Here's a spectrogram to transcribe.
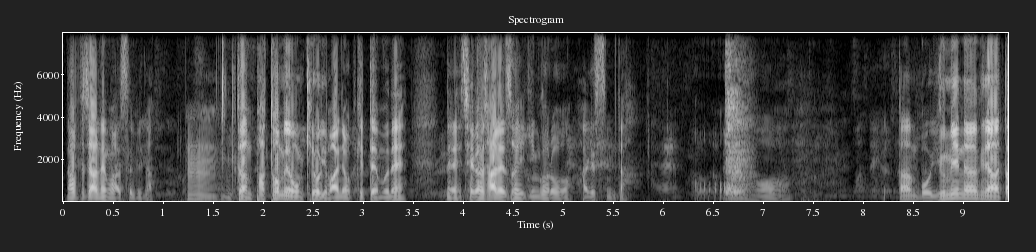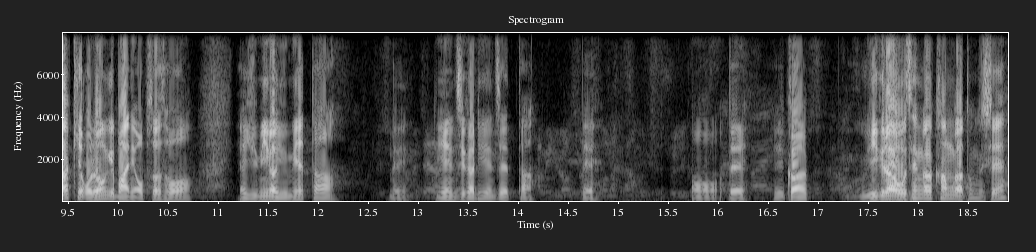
나쁘지 않은 것 같습니다. 음 일단 바텀에 온 기억이 많이 없기 때문에 네 제가 잘해서 이긴 거로 하겠습니다. 어 일단 뭐 유미는 그냥 딱히 어려운 게 많이 없어서 야 유미가 유미했다. 네 리엔즈가 리엔즈했다. 네. 어, 네. 그러니까 위기라고 생각함과 동시에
